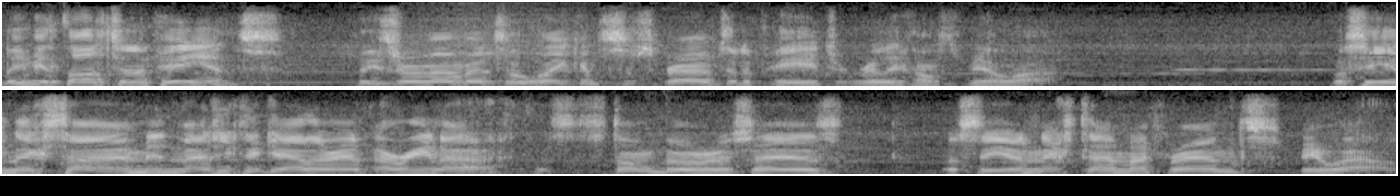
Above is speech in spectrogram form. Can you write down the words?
Leave your thoughts and opinions. Please remember to like and subscribe to the page. It really helps me a lot. We'll see you next time in Magic the Gathering Arena. This is Stone Bear says, we'll see you next time, my friends. Be well.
